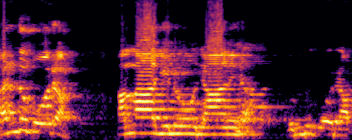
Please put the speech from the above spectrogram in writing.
കണ്ടുപോരാം. നന്നാകിലോ ഞാനിഹ കൊണ്ടുപോരാം.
